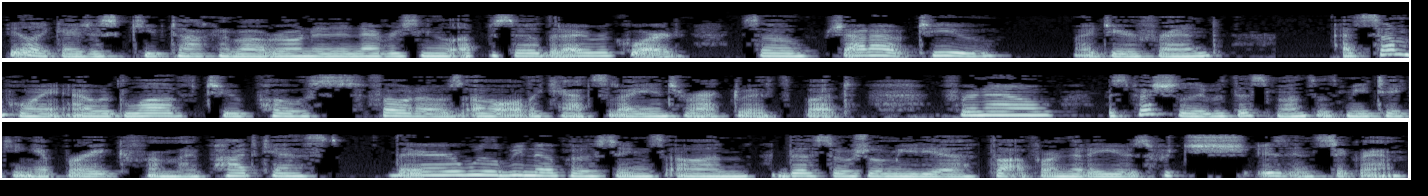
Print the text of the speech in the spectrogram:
feel like I just keep talking about Ronan in every single episode that I record. So shout out to you, my dear friend. At some point, I would love to post photos of all the cats that I interact with, but for now, especially with this month with me taking a break from my podcast, there will be no postings on the social media platform that I use, which is Instagram.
